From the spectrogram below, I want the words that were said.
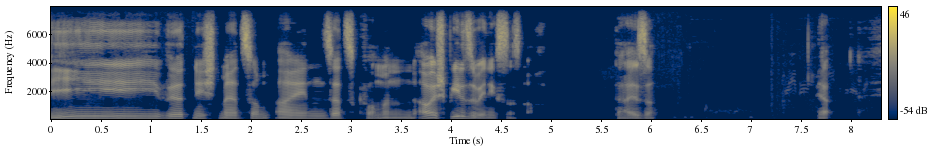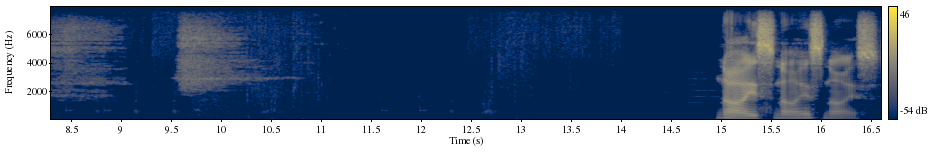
Die wird nicht mehr zum Einsatz kommen. Aber ich spiele sie wenigstens noch. Da ist sie. Nice, nice, nice.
